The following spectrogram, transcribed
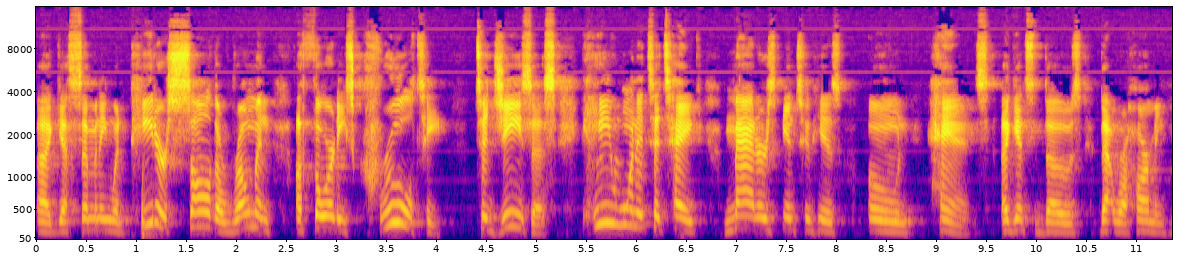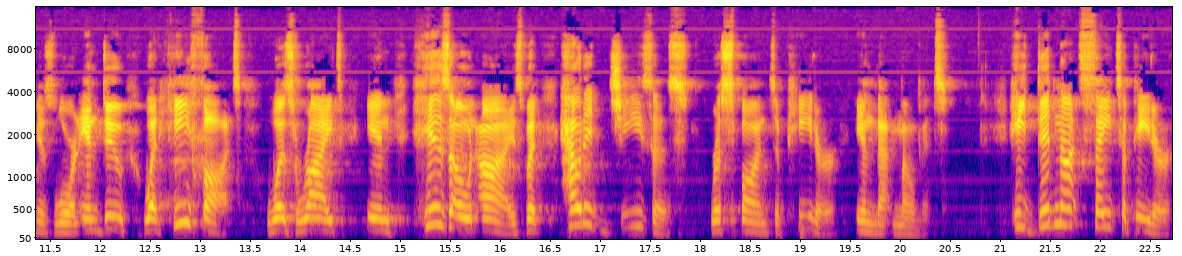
uh, Gethsemane. When Peter saw the Roman authorities' cruelty to Jesus, he wanted to take matters into his own hands against those that were harming his Lord and do what he thought was right in his own eyes. But how did Jesus respond to Peter in that moment. He did not say to Peter,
